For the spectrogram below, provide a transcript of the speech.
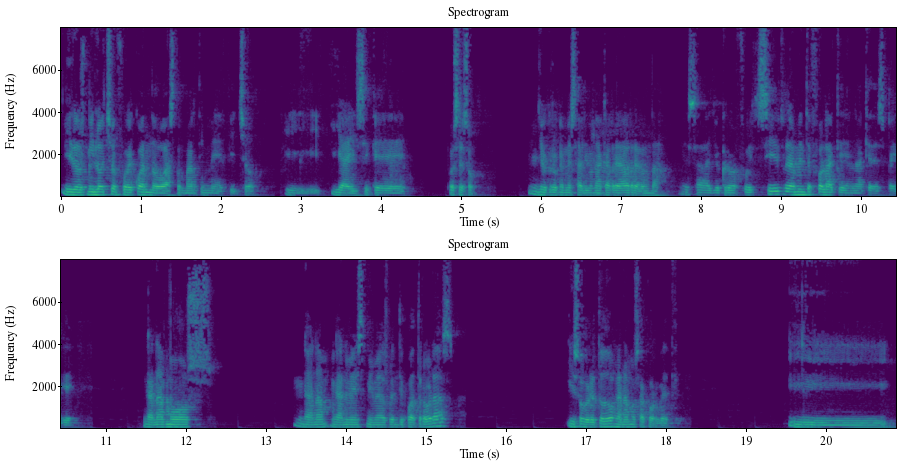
Y 2008 fue cuando Aston Martin me fichó. Y, y, ahí sí que, pues eso, yo creo que me salió una carrera redonda. Esa yo creo fue, sí, realmente fue la que, en la que despegué. Ganamos, gané mis primeras 24 horas y sobre todo ganamos a Corvette. Y,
